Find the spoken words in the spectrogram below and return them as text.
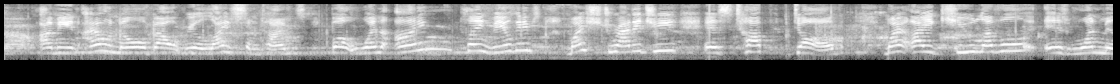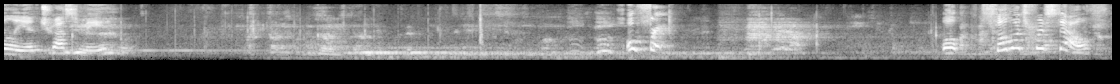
I mean, I don't know about real life sometimes, but when I'm playing video games, my strategy is top dog. My IQ level is 1 million, trust me. Oh, frick! Well, so much for stealth.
